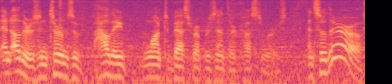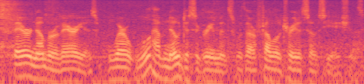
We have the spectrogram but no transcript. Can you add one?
and others in terms of how they want to best represent their customers. And so there are a fair number of areas where we'll have no disagreements with our fellow trade associations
